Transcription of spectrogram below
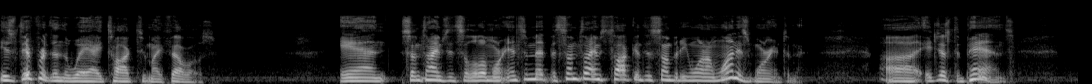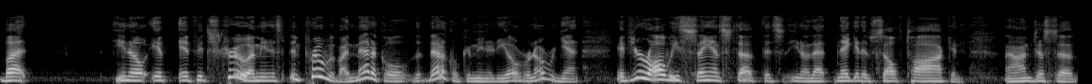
is different than the way I talk to my fellows. And sometimes it's a little more intimate, but sometimes talking to somebody one on one is more intimate. Uh, it just depends. But you know, if if it's true, I mean, it's been proven by medical the medical community over and over again. If you're always saying stuff that's you know that negative self talk and "Nah, I'm just a,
